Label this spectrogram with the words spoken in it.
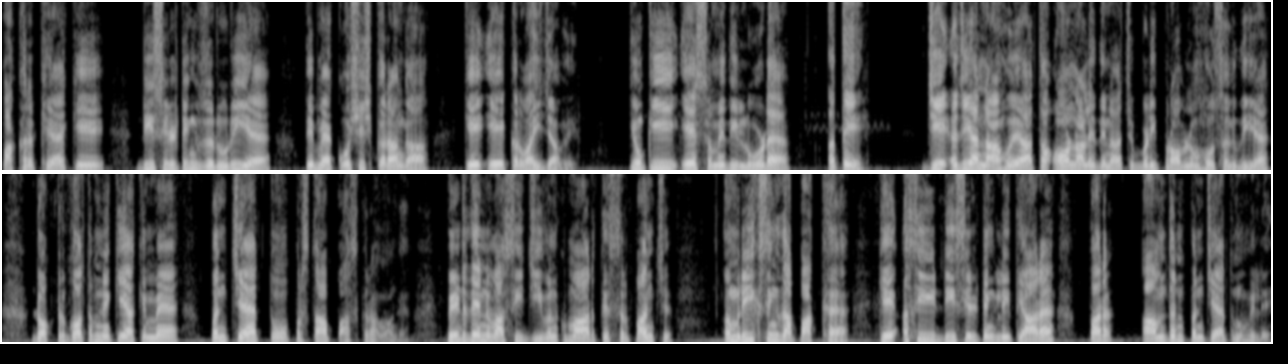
ਪੱਖ ਰੱਖਿਆ ਹੈ ਕਿ ਡੀਸਿਲਟਿੰਗ ਜ਼ਰੂਰੀ ਹੈ ਤੇ ਮੈਂ ਕੋਸ਼ਿਸ਼ ਕਰਾਂਗਾ ਕਿ ਇਹ ਕਰਵਾਈ ਜਾਵੇ, ਕਿਉਂਕਿ ਇਹ ਸਮੇਂ ਦੀ ਲੋੜ ਹੈ ਅਤੇ ਜੇ ਅਜਿਹਾ ਨਾ ਹੋਇਆ ਤਾਂ ਆਉਣ ਵਾਲੇ ਦਿਨਾਂ 'ਚ ਬੜੀ ਪ੍ਰੋਬਲਮ ਹੋ ਸਕਦੀ ਹੈ। ਡਾਕਟਰ ਗੌਤਮ ਨੇ ਕਿਹਾ ਕਿ ਮੈਂ ਪੰਚਾਇਤ ਤੋਂ ਪ੍ਰਸਤਾਵ ਪਾਸ ਕਰਾਵਾਂਗਾ। ਪਿੰਡ ਦੇ ਨਿਵਾਸੀ ਜੀਵਨ ਕੁਮਾਰ ਤੇ ਸਰਪੰਚ ਅਮਰੀਕ ਸਿੰਘ ਦਾ ਪੱਖ ਹੈ ਕਿ ਅਸੀਂ ਡੀਸਿਲਟਿੰਗ ਲਈ ਤਿਆਰ ਹੈ, ਪਰ ਆਮਦਨ ਪੰਚਾਇਤ ਨੂੰ ਮਿਲੇ।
